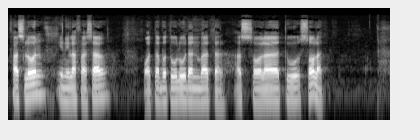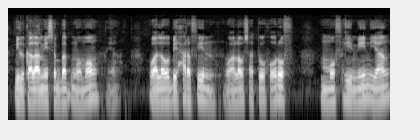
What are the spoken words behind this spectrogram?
Faslun inilah fasal wata betulu dan batal as-salatu salat. Bil kalami sebab ngomong ya walau biharfin walau satu huruf mufhimin yang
